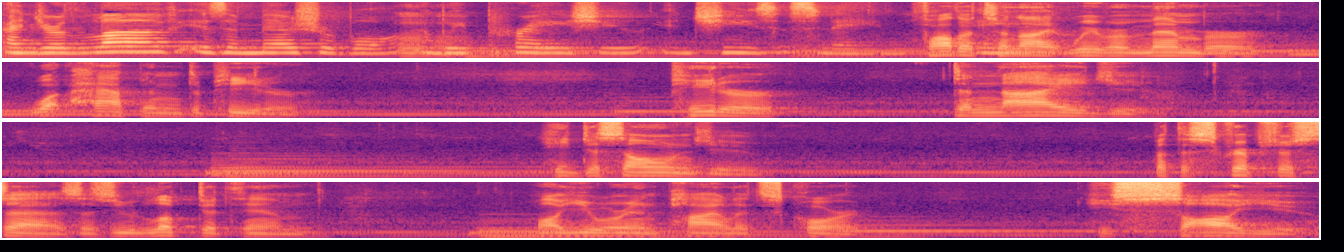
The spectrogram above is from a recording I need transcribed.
and your love is immeasurable, mm-hmm. and we praise you in Jesus' name. Father, Amen. tonight we remember what happened to Peter. Peter denied you, he disowned you. But the scripture says, as you looked at him while you were in Pilate's court, he saw you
